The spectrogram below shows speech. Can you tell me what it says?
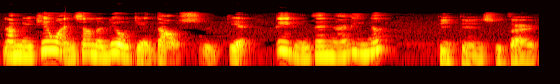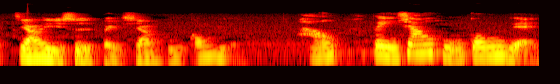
那每天晚上的六点到十点，地点在哪里呢？地点是在嘉义市北香湖公园，好，北香湖公园，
